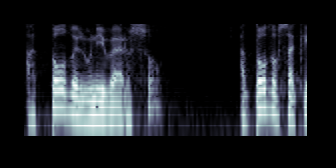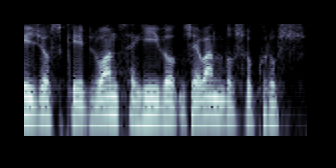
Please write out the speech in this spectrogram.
a todo el universo, a todos aquellos que lo han seguido llevando su cruz.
